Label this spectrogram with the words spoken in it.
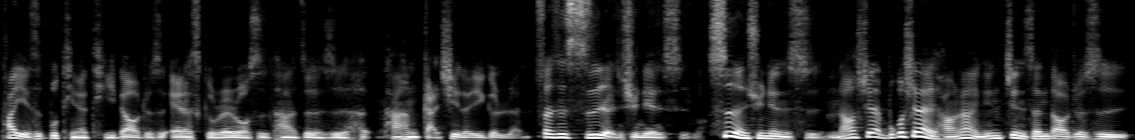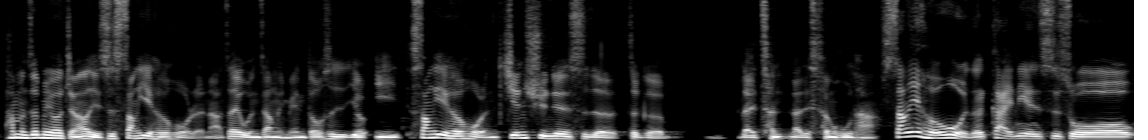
他也是不停的提到，就是 Alex Guerrero 是他真的是很他很感谢的一个人，算是私人训练师嘛。私人训练师。然后现在，不过现在好像已经晋升到，就是他们这边有讲到也是商业合伙人啊，在文章里面都是有以商业合伙人兼训练师的这个。来称来称呼他，商业合伙的概念是说，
